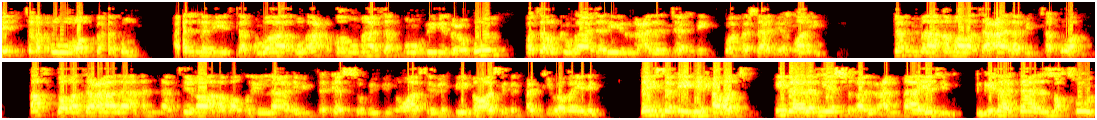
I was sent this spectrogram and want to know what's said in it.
اتقوا ربكم الذي تقواه أعظم ما تأمر به العقول وتركها دليل على الجهل وفساد الرأي. لما أمر تعالى بالتقوى أخبر تعالى أن ابتغاء فضل الله بالتكسب في مواسم في مواسم الحج وغيره. ليس فيه حرج إذا لم يشغل عما يجب. إذا كان المقصود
